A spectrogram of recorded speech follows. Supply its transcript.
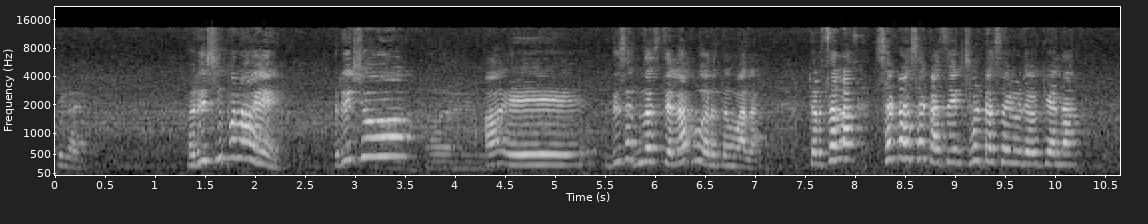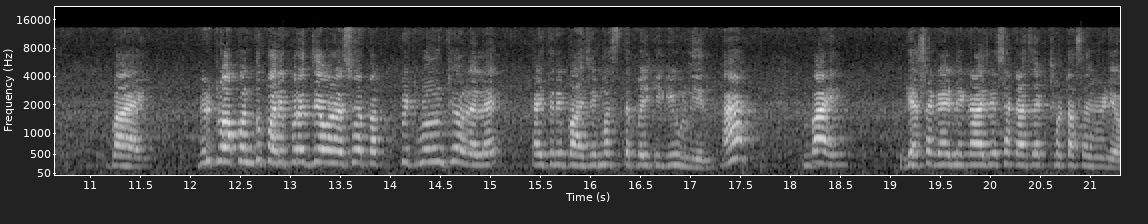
ठीक आहे. ऋषी पण आहे. रिशू आहे. दिसत नसते ना पोरं तुम्हाला? तर चला सकाळ सकाळचा एक छोटासा व्हिडिओ केला. बाय. भेटू आपण दुपारी परत जेवण स्वयंपाक पीठ मिळून ठेवलेलं आहे. काहीतरी भाजी मस्तपैकी घेऊन येईल. हां? बाय. घ्या सगळ्यांनी काळजी सकाळचा एक छोटासा व्हिडिओ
